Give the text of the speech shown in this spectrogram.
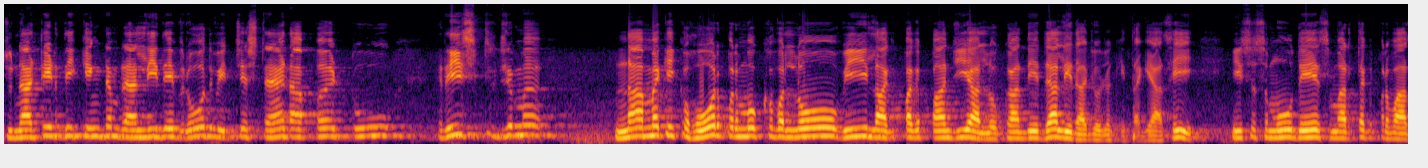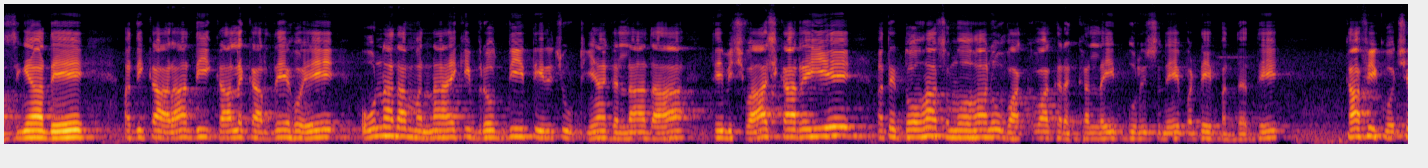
ਯੂਨਾਈਟਿਡ ਦੀ ਕਿੰਗਡਮ ਰੈਲੀ ਦੇ ਵਿਰੋਧ ਵਿੱਚ ਸਟੈਂਡ ਅਪ ਟੂ ਰੀਸਟਜਮ ਨਾਮਕ ਇੱਕ ਹੋਰ ਪ੍ਰਮੁੱਖ ਵੱਲੋਂ ਵੀ ਲਗਭਗ 5000 ਲੋਕਾਂ ਦੀ ਰੈਲੀ ਦਾ ਆਯੋਜਨ ਕੀਤਾ ਗਿਆ ਸੀ। ਇਸ ਸਮੂਹ ਦੇ ਸਮਰਥਕ ਪ੍ਰਵਾਸੀਆਂ ਦੇ ਅਧਿਕਾਰਾਂ ਦੀ ਗੱਲ ਕਰਦੇ ਹੋਏ ਉਹਨਾਂ ਦਾ ਮੰਨਣਾ ਹੈ ਕਿ ਵਿਰੋਧੀ ਧਿਰ ਝੂਠੀਆਂ ਗੱਲਾਂ ਦਾ ਤੇ ਵਿਸ਼ਵਾਸ ਕਰ ਰਹੀ ਹੈ ਅਤੇ ਦੋਹਾਂ ਸਮੂਹਾਂ ਨੂੰ ਵੱਖ-ਵੱਖ ਰੱਖਣ ਲਈ ਪੁਲਿਸ ਨੇ ਵੱਡੇ ਪੱਧਰ ਤੇ ਕਾਫੀ ਕੁਛ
